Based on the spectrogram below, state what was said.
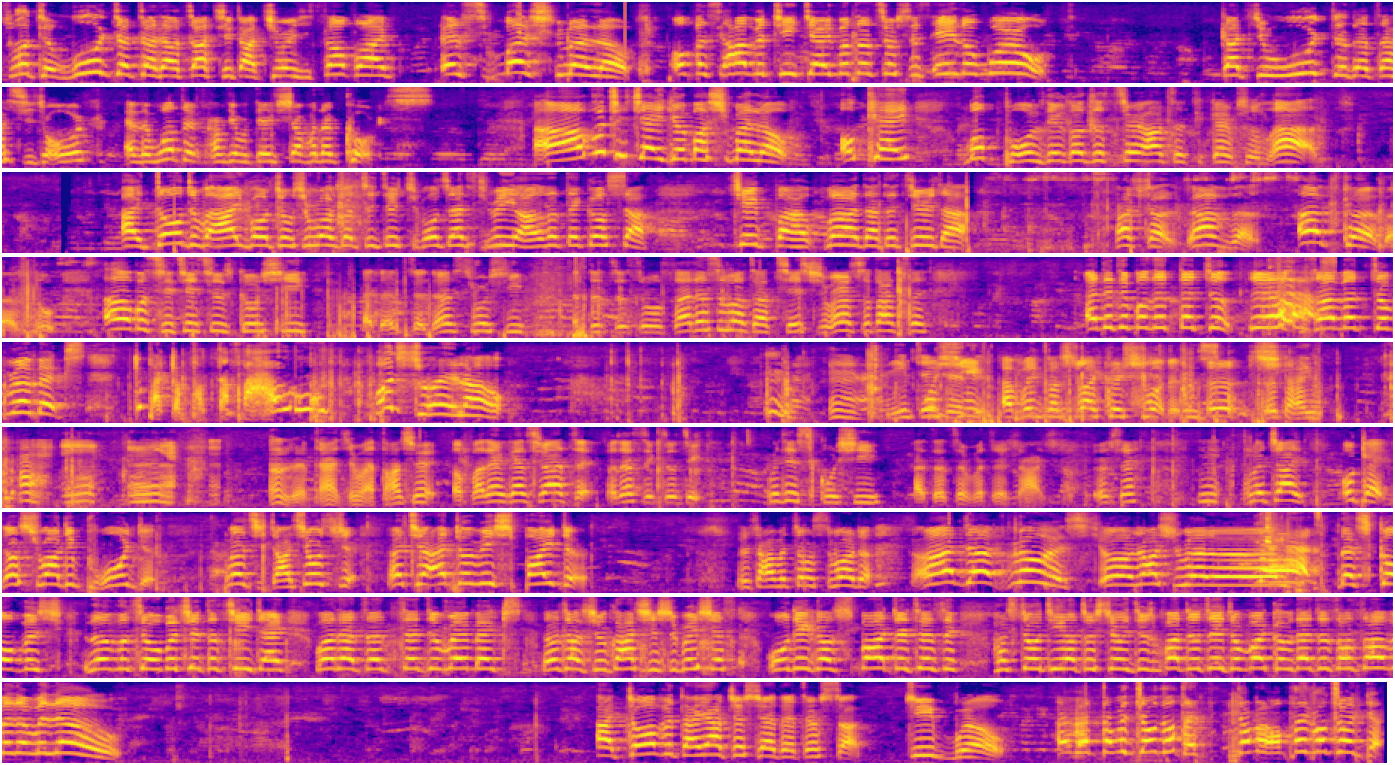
Such a wood that I'll touch it at your someone is marshmallow. Of us have a teacher, but the sources in the world. Got you wood that touch it or and the water from the day shove the course. I want a change your marshmallow. Okay, what poor they're gonna turn out to get to that. I told him I want to run to teach what's that three other thing or something. Cheap out, one at the juda. I shall love them. I come out. I was sitting to see. And then the nurse was she. And then the soul. That is what I. She it. I didn't put the touch of yeah, seven to remix. Come back and put the phone. What's trailer? Was she? I think I'll strike her short. Uh, the time. 嗯，但是我大学，我把那个刷子，我在洗手间，我在 squishy，啊，这怎么在啥子？我说，嗯，我在，OK，那刷的破的，那其他就是，而且还都是 spider。 Let's have a Simon Thomas Murder. And Lewis. Oh, Rush Yes! Let's go, Fish. Level so much in the TJ. 110 remix. Those are some clashes, submissions. Warning on sponsor testing. Hostility after strangers. Father, Sage, and Michael. That's us all solving it below. I told him that I just said that there's a G bro. I bet I'm a Joe Nothing. Never open what's on you.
